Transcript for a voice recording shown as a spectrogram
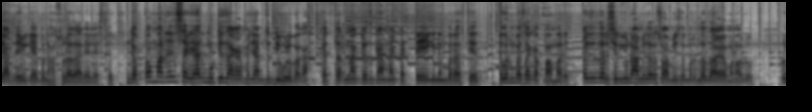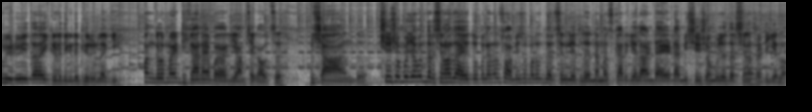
चादरे विकाय पण हसुला झालेले असतात. गप्पा मारण्याची सगळ्यात मोठी जागा म्हणजे आमचं देऊळ बघा. खतरनाकच काम आहे कट्टे एक नंबर असतात. त्यावरून बसा गप्पा मारत. पहिले दर्शन घेऊन आम्ही जरा स्वामी समर्थला जाऊया म्हणालो. व्हिडिओ जरा इकडे तिकडे फिरू लागी. मंगलमय ठिकाण आहे बघा की आमच्या गावचं. शांत. शिवशंभूच्या पण दर्शनात जायचो. पहिल्यांदा स्वामी समर्थ दर्शन घेतलं नमस्कार केला आणि डायरेक्ट आम्ही शिवशंभूच्या दर्शनासाठी गेलो.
